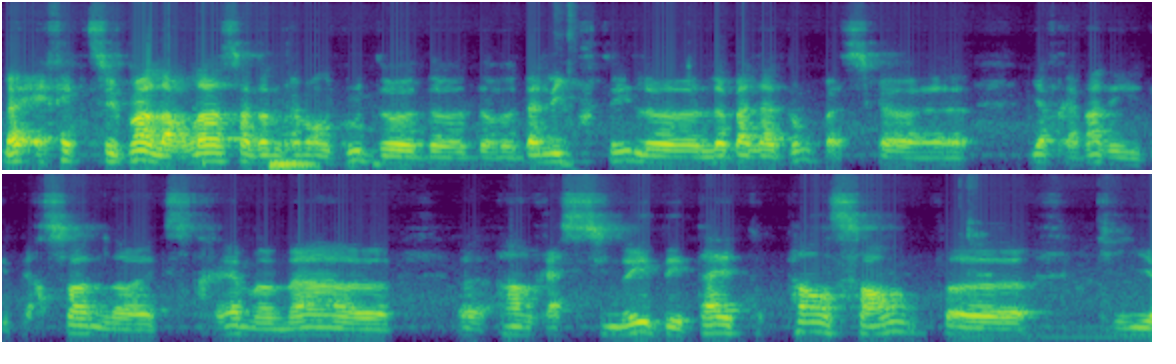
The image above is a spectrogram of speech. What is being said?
Ben, effectivement, alors là, ça donne vraiment le goût d'aller écouter le, balado parce qu'il euh, y a vraiment des, personnes extrêmement euh, enracinées, des têtes pensantes qui,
